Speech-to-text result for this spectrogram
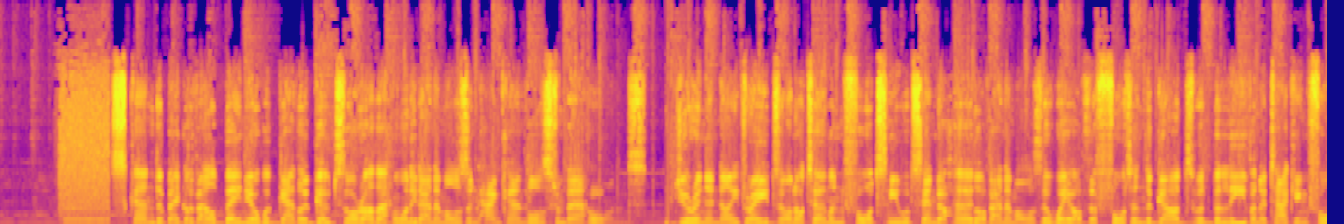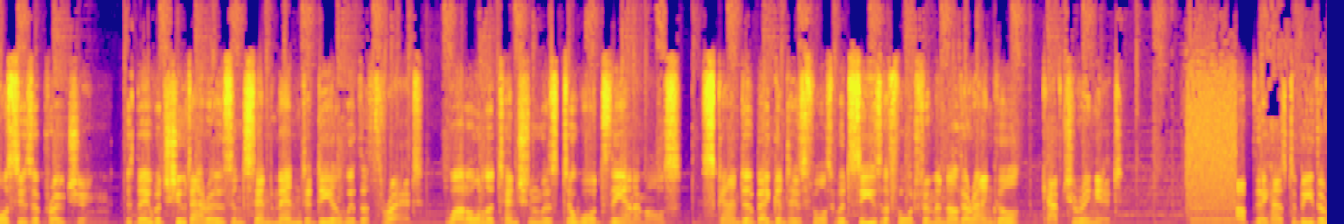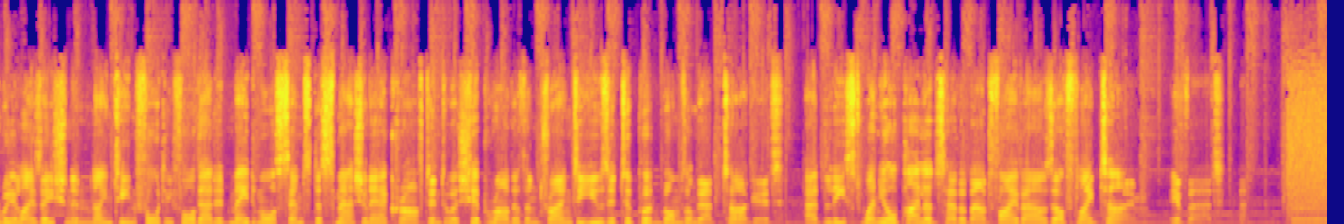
Skanderbeg of Albania would gather goats or other horned animals and hang candles from their horns. During a night raids on Ottoman forts he would send a herd of animals the way of the fort and the guards would believe an attacking force is approaching. They would shoot arrows and send men to deal with the threat, while all attention was towards the animals. Skanderbeg and his force would seize the fort from another angle, capturing it. Up there has to be the realization in 1944 that it made more sense to smash an aircraft into a ship rather than trying to use it to put bombs on that target. At least when your pilots have about 5 hours of flight time, if that.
